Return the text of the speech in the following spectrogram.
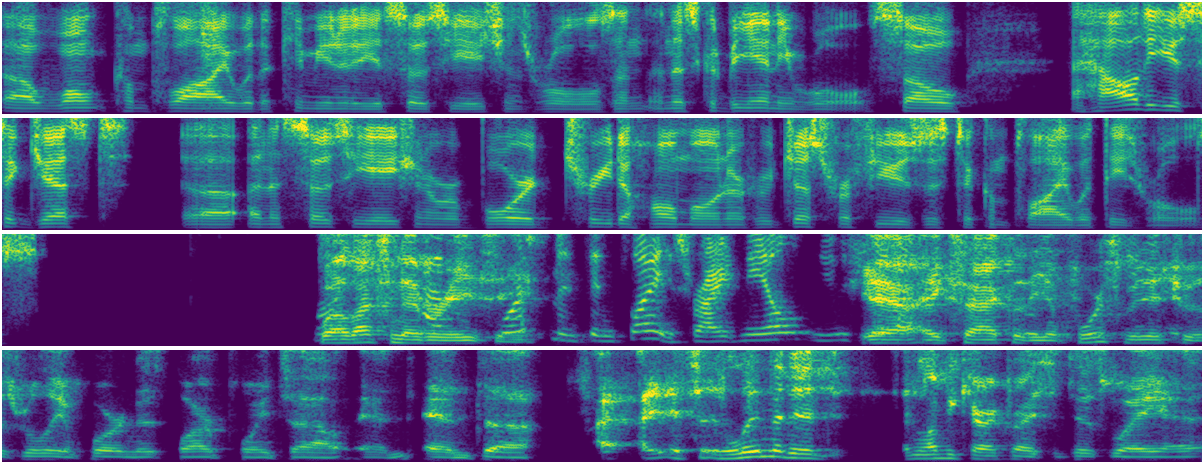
uh, won't comply with a community association's rules, and, and this could be any rule. So, how do you suggest uh, an association or a board treat a homeowner who just refuses to comply with these rules? Well, that's never easy. Enforcement's in place, right, Neil? yeah, exactly. The enforcement issue is really important, as Barb points out, and and uh, I, it's limited. And let me characterize it this way: uh,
